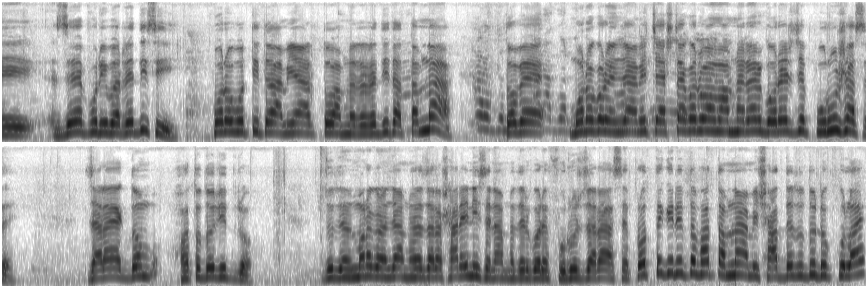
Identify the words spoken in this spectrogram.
এই যে পরিবারে দিছি পরবর্তীতে আমি আর তো আপনারা দিতে পারতাম না। তবে মনে করেন যে আমি চেষ্টা করব আপনার ঘরের যে পুরুষ আছে যারা একদম হতদরিদ্র যদি মনে করেন যে আপনারা যারা সারিয়ে নিয়েছেন আপনাদের ঘরে পুরুষ যারা আছে প্রত্যেকেরই তো পারতাম না আমি সাধ্যে যতটুকু কুলায়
